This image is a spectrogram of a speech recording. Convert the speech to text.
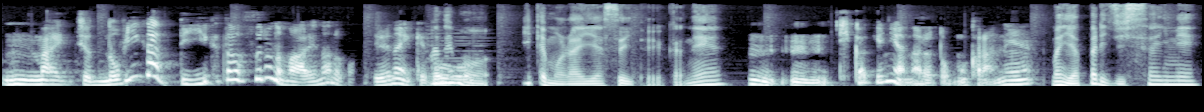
うん、まあ、ちょっと伸びがって言い方をするのもあれなのかもしれないけど、まあでも、見てもらいやすいというかね。うんうん、きっかけにはなると思うからね。まあやっぱり実際ね、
